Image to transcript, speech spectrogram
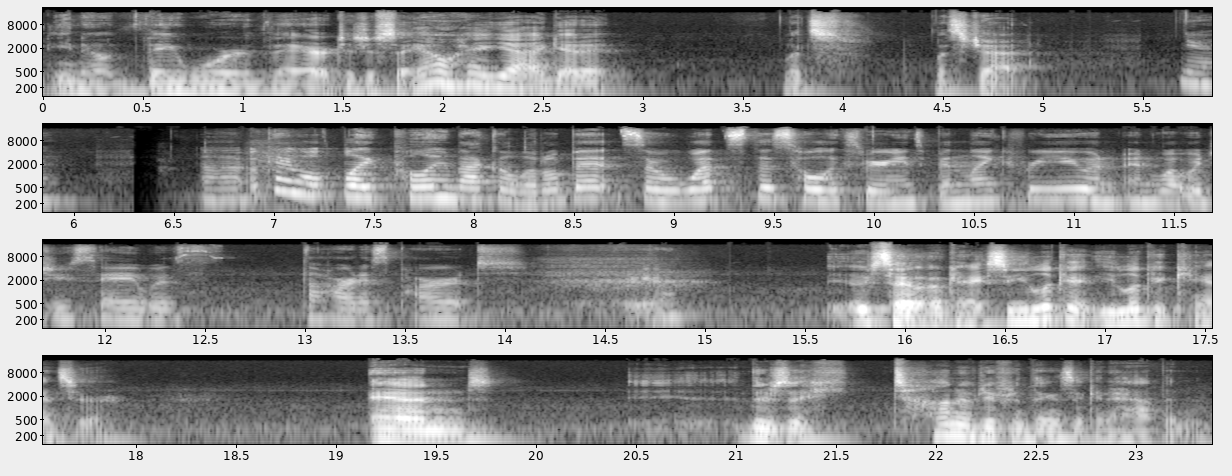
you know, they were there to just say, "Oh, hey, yeah, I get it. Let's let's chat." Yeah. Uh, okay, well, like pulling back a little bit. So, what's this whole experience been like for you, and, and what would you say was the hardest part for you? So, okay, so you look at you look at cancer, and there's a ton of different things that can happen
